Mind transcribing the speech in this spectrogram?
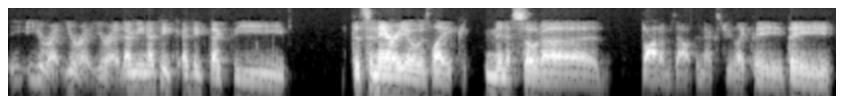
You're right. You're right. You're right. I mean, I think I think like the the scenario is like Minnesota bottoms out the next year. Like they they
